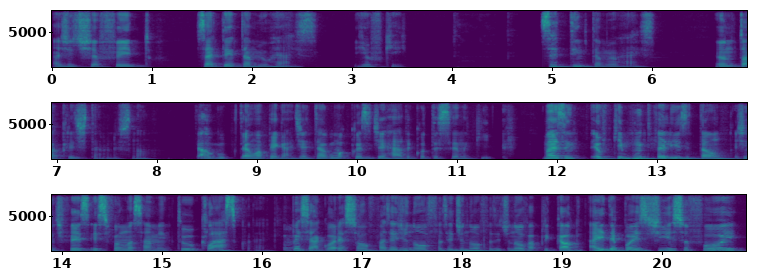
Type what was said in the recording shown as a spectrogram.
a gente tinha feito 70 mil reais. E eu fiquei. 70 mil reais. Eu não tô acreditando nisso, não. Algo, é uma pegadinha, tem alguma coisa de errado acontecendo aqui. Mas eu fiquei muito feliz, então. A gente fez. Esse foi um lançamento clássico, né? Eu pensei, agora é só fazer de novo, fazer de novo, fazer de novo, aplicar. Aí depois disso foi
